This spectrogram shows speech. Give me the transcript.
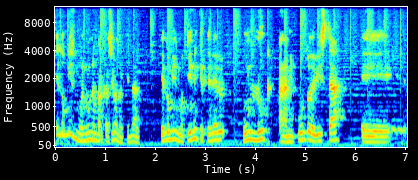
Es lo mismo en una embarcación al final. Es lo mismo, tiene que tener un look, para mi punto de vista, eh,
